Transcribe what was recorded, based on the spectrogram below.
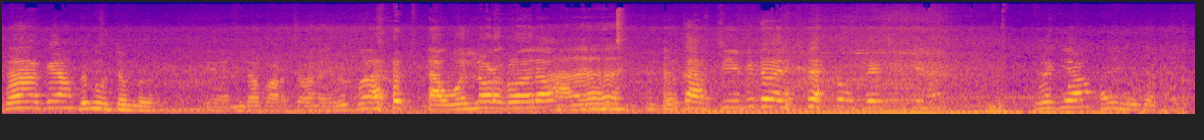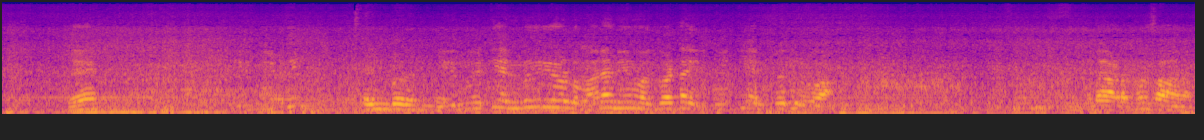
ഇതൊക്കെയാ ഇത് നൂറ്റമ്പത്. എന്താ പറച്ചോനെ ഇതിപ്പോ ടവലിനോടൊക്കെ ഒരു കർച്ചീഫിന്റെ വരെ ഉദ്ദേശിക്കുന്നത്? ഇതൊക്കെയാ അത് ഇരുന്നൂറ്റി അമ്പത് ഏ, എൺപത്. ഇരുന്നൂറ്റി എൺപത് രൂപ ഉള്ളു മോനെ നീ നോക്കോട്ടെ ഇരുന്നൂറ്റി എൺപത് രൂപ. ഇത് അടപ്പം സാധനം.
